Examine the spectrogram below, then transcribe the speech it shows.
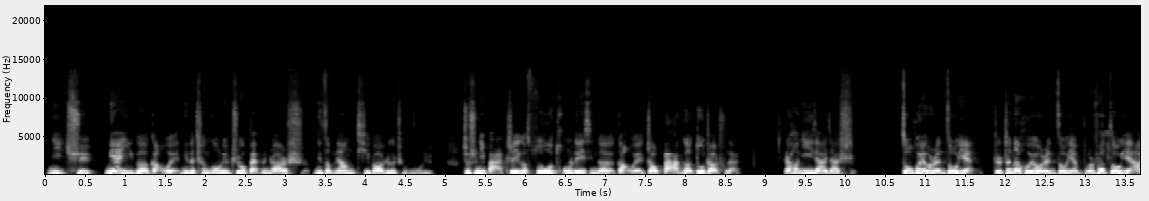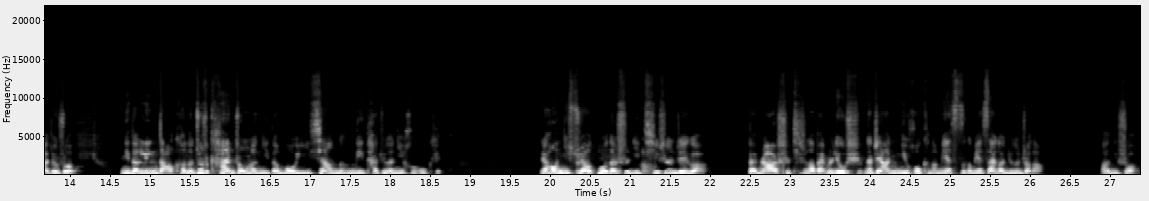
你去面一个岗位，你的成功率只有百分之二十，你怎么样提高这个成功率？就是你把这个所有同类型的岗位找八个都找出来。然后你一家一家试，总会有人走眼，这真的会有人走眼，不是说走眼啊，就是说你的领导可能就是看中了你的某一项能力，他觉得你很 OK，然后你需要做的是你提升这个百分之二十，提升到百分之六十，那这样你以后可能面四个、面三个你就能找到啊，你说。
